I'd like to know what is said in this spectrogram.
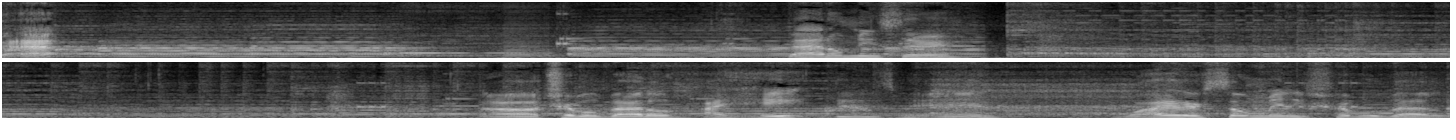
Bat. Battle me, sir. Ah, uh, triple battle. I hate these, man. Why are there so many triple battles?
